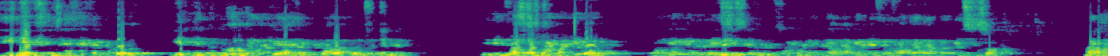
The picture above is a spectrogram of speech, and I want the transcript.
జీఎంసీ చేసేటప్పుడు ఎందుకు టోల్ చేయాల్సిన అవసరం వచ్చిందండి ఇది ఫస్ట్ పాయింట్ రిజిస్ట్రేషన్ అలాగే సమాచారం అంతా మనం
